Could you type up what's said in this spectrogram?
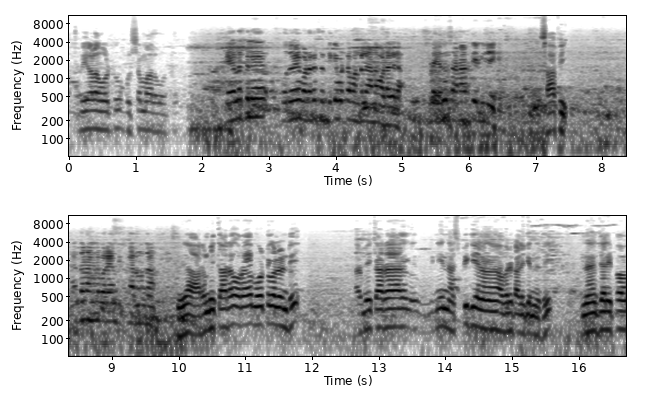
സ്ത്രീകളെ വോട്ടും പുരുഷന്മാരുടെ വോട്ടും. കേരളത്തിൽ പൊതുവെ വളരെ ശ്രദ്ധിക്കപ്പെട്ട മണ്ഡലമാണ് വടകര. ഇവിടെ ഏത് സ്ഥാനാർത്ഥിയായിരിക്കും ജയിക്കും? ഷാഫി. എന്താണ് അങ്ങനെ പറയാൻ കാരണം ആർമിക്കാരെ കുറേ വോട്ടുകളുണ്ട്. ആർമിക്കാരെ പിന്നെയും നശിപ്പിക്കുകയാണ് അവർ കളിക്കുന്നത്. എന്താണെന്ന് വെച്ചാൽ ഇപ്പം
